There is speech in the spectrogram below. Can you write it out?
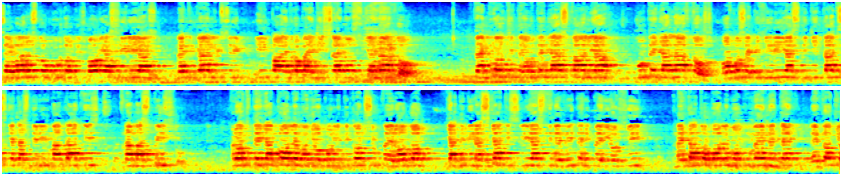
σε βάρος των Κούρδων της Βόρειας Συρίας με την κάλυψη ΙΠΑ Ευρωπαϊκής Ένωσης και ΝΑΤΟ. Δεν πρόκειται ούτε για ασφάλεια, ούτε για λάθος, όπως επιχειρεί η αστική τάξη και τα στηρίγματά της να μας πείσουν. Πρόκειται για πόλεμο γεωπολιτικών συμφερόντων για την μοιρασιά της Λίας στην ευρύτερη περιοχή μετά το πόλεμο που μένεται εδώ και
